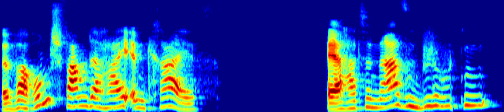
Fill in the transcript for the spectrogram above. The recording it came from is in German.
Warum schwamm der Hai im Kreis? Er hatte Nasenbluten.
